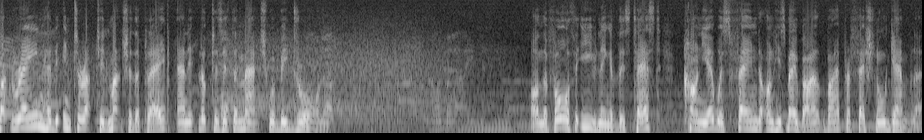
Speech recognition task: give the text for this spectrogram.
But rain had interrupted much of the play and it looked as if the match would be drawn. On the fourth evening of this test, Cronje was phoned on his mobile by a professional gambler.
